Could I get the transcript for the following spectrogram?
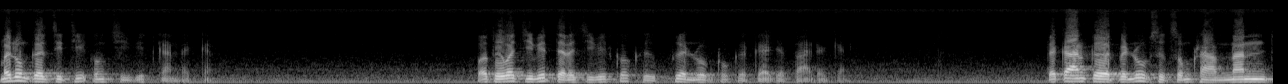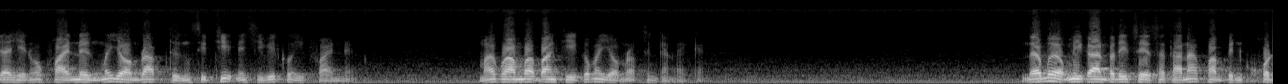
ไม่ร่วงเกินสิทธิของชีวิตกันได้กันเพราะถือว่าชีวิตแต่ละชีวิตก็คือเพื่อนร่วมทุกข์เกิดแก่จะตายด้วยกัน แต่การเกิดเป็นรูปศึกสงครามนั้นจะเห็นว่าฝ่ายหนึ่งไม่ยอมรับถึงสิทธิในชีวิตของอีกฝ่ายหนึ่ง หมายความว่าบางทีก็ไม่ยอมรับซึ่งกันและกัน แล้วเมื่อมีการปฏิเสธสถานะความเป็นคน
